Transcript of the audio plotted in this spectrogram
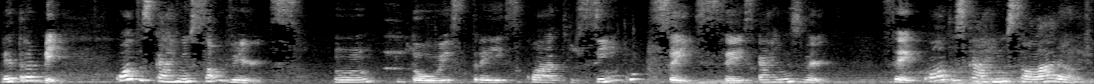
Letra B. Quantos carrinhos são verdes? 1, 2, 3, 4, 5, 6. 6 carrinhos verdes. C. Quantos carrinhos são laranja?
